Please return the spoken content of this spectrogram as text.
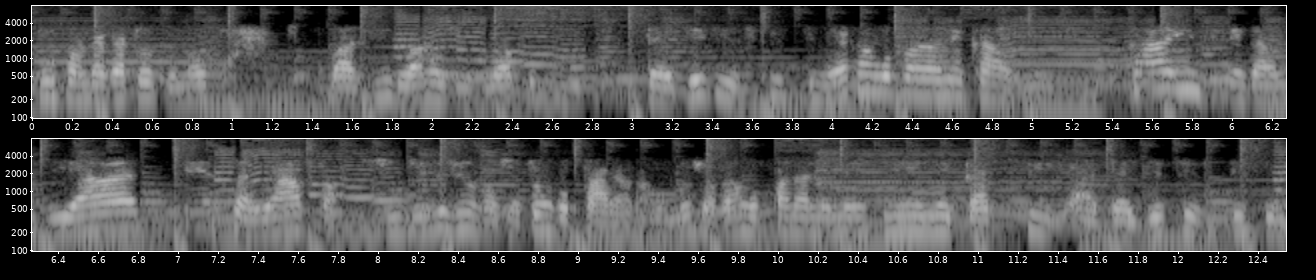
ndo pandakatozoona kuti ah, vazhinji vanozviziva kuti digestive system yakangofanana nekainji kainji nekanzi yanetsa yafa zvinhu zvese zvinobva zvatongoparara uno zvakangofanana negasi digestive system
